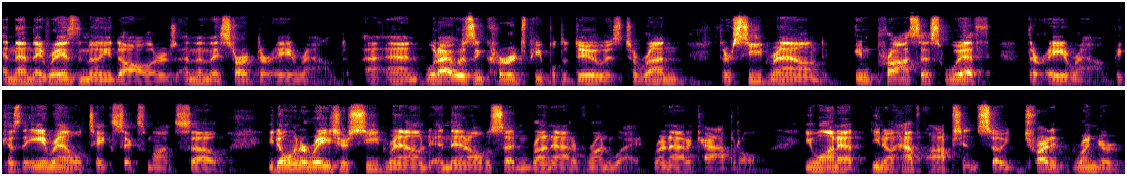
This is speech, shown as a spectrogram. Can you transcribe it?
and then they raise the million dollars and then they start their A round. And what I always encourage people to do is to run their seed round in process with their A round because the A round will take six months. So you don't want to raise your seed round and then all of a sudden run out of runway, run out of capital. You want to, you know, have options. So try to run your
